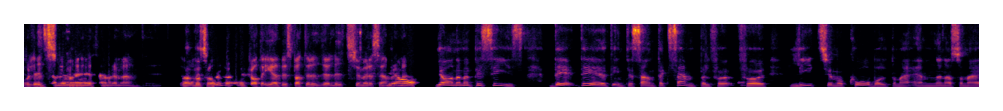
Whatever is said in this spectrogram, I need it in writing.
Och litium är sämre med? Va, om, vi pratar, om vi pratar elbilsbatterier, litium är det sämre ja, med? Ja, nej, men precis. Det, det är ett intressant exempel för, för litium och kobolt, de här ämnena som är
